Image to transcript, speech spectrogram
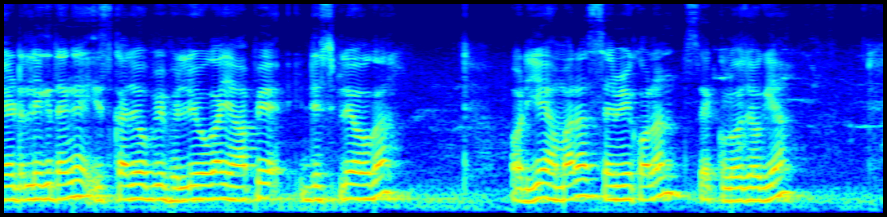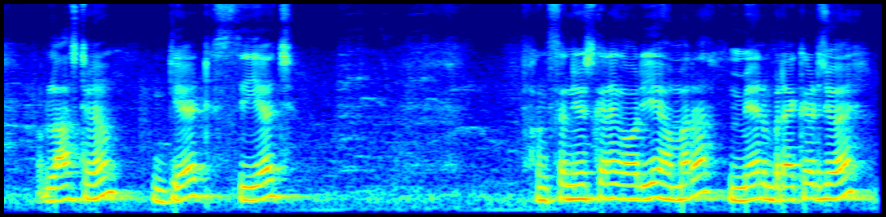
एड लिख देंगे। इसका जो भी वैल्यू होगा, यहाँ पे डिस्प्ले होगा। और ये हमारा सेमी कॉलन से क्लोज हो गया। लास्ट में हम get C H function use करेंगे। और ये हमारा मेन ब्रैकेट जो है,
